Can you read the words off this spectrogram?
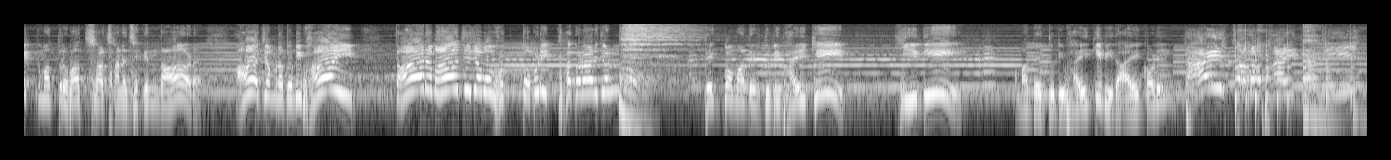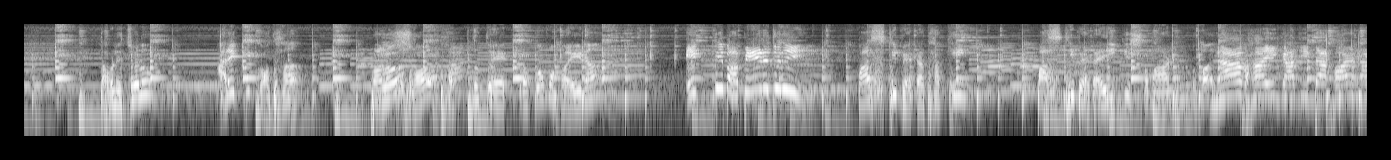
একমাত্র বাদশাহ ছানে সেকেন্দার আজ আমরা দুটি ভাই তার মাঝে যাব ভক্ত পরীক্ষা করার জন্য। দেখব আমাদের দুটি ভাইকে কি দিয়ে আমাদের দুটি ভাইকে বিদায় করে। তাই চলো ভাই গাজী তাহলে চলো আরেকটি কথা। বলো। সব ভক্ত তো একরকম হয় না। একটি বাপের যদি পাঁচটি বেটা থাকে পাঁচটি বেটাই কি সমান হয়? না ভাই গাজিটা হয় না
